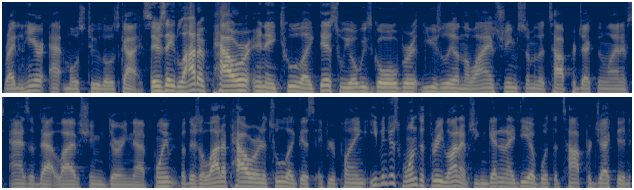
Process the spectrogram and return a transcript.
right in here at most two of those guys. There's a lot of power in a tool like this. We always go over it usually on the live stream, some of the top projected lineups as of that live stream during that point. But there's a lot of power in a tool like this. If you're playing even just one to three lineups, you can get an idea of what the top projected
